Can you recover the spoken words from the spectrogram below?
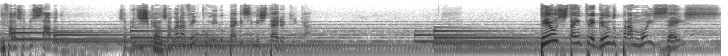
Ele fala sobre o sábado, sobre o descanso. Agora vem comigo, pega esse mistério aqui, cara. Deus está entregando para Moisés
